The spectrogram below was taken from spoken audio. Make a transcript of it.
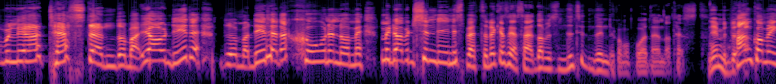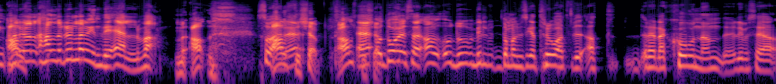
roliga testen? De bara, ja det är, det. De bara, det är redaktionen då med, med David Sundin i spetsen. Jag kan säga så här, David Sundin sitter inte komma på ett enda test. Nej, men du- han, kommer in, han, allt- han rullar in vid 11. Men all, Så allt det. är köpt. Allt är Eh, köpt. och då är det så här, och då vill de att vi ska tro att, vi, att redaktionen, det vill säga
